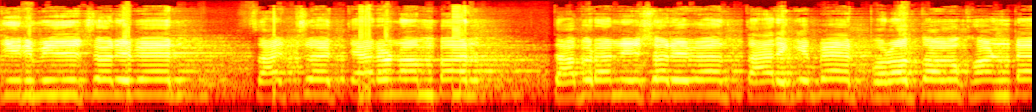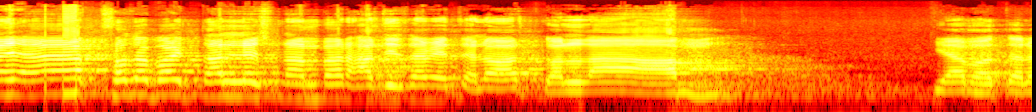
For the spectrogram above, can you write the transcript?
তিরমিজি শরীফের চারশো তেরো নম্বর, তাবরানি শরীফের তারকিবের প্রথম খণ্ডে একশত পঁয়তাল্লিশ নম্বর হাদিস আমি তেলাওয়াত করলাম। কিয়ামতের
